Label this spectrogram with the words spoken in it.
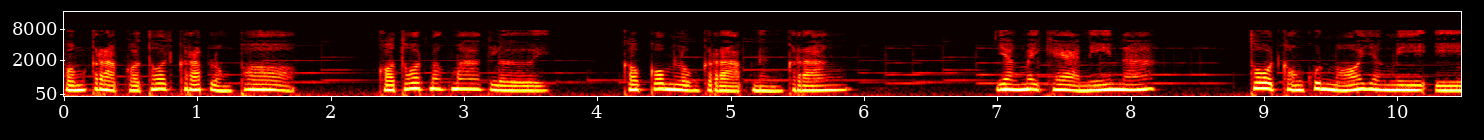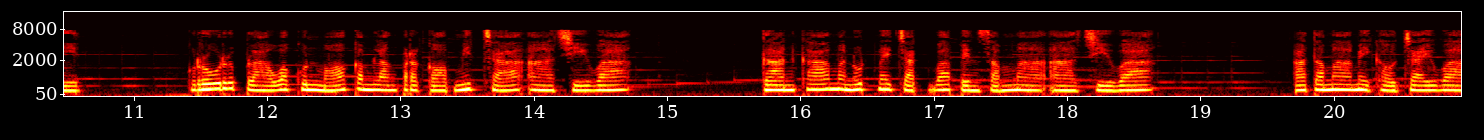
ผมกราบขอโทษครับหลวงพ่อ ขอโทษมากๆเลย เขาก้มลงกราบหนึ่งครั้ง ยังไม่แค่นี้นะ โทษของคุณหมอยังมีอีก รู้หรือเปล่าว่าคุณหมอกำลังประกอบมิจฉาอาชีวะ การค้ามนุษย์ไม่จัดว่าเป็นสัมมาอาชีวะ อาตมาไม่เข้าใจว่า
